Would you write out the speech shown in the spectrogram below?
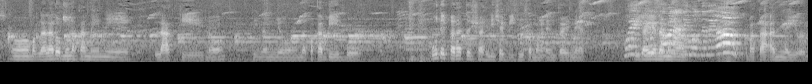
So, maglalaro muna kami ni Lucky, no? Tingnan nyo, napakabibo. Buti pa na to siya, hindi siya busy sa mga internet. Gaya ng mga-! Kabataan ngayon,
